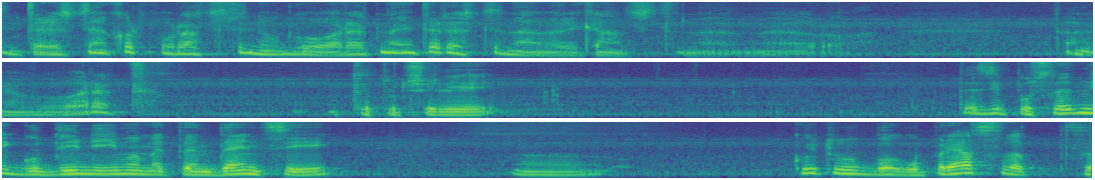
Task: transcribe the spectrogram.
интересите на корпорациите не отговарят на интересите на американците, на, на народа. Там не отговарят. Като че ли тези последни години имаме тенденции, които благоприятстват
